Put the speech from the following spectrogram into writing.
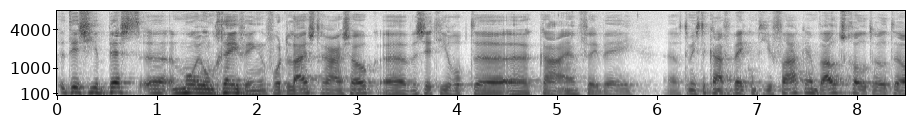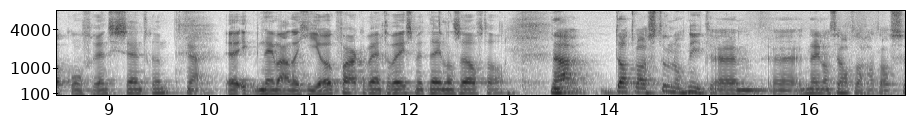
het is hier best een mooie omgeving voor de luisteraars ook. we zitten hier op de KNVB uh, of tenminste, de KVB komt hier vaak in. Woudschoten Hotel Conferentiecentrum. Ja. Ik neem aan dat je hier ook vaker bent geweest met Nederlands elftal. Nou, dat was toen nog niet. Um, Nederlands elftal had als,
